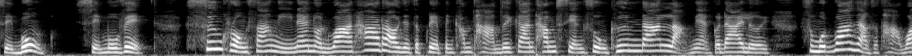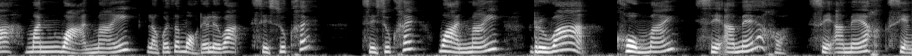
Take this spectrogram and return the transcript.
c'est bon c'est mauvais ซึ่งโครงสร้างนี้แน่นอนว่าถ้าเราอยากจะเปลี่ยนเป็นคำถามโดยการทำเสียงสูงขึ้นด้านหลังเนี่ยก็ได้เลย สมมติว่าอยากจะถามว่ามันหวานไหม เราก็จะบอกได้เลยว่า c'est sucré c'est sucré หวานไหม หรือว่าขมไหม c'est amer c'est amer เสียง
